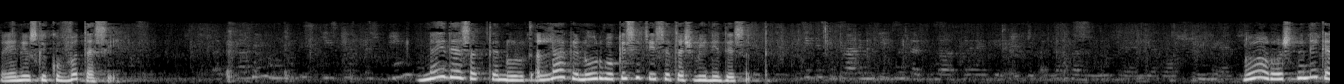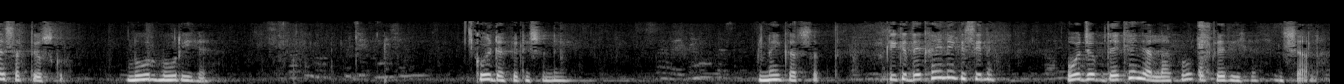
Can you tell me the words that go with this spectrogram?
یعنی اس کی قوت ایسی۔ نہیں دے سکتے نور۔ اللہ کے نور کو کسی چیز سے تشبیح نہیں دے سکتے۔ روشنی نہیں کہہ سکتے اس کو۔ نور نور ہی ہے۔ کوئی ڈیفینیشن نہیں۔ نہیں کر سکتے۔ کیونکہ دیکھا ہی نہیں کسی نے۔ وہ جب دیکھیں گے اللہ کو تو پھر ہی ہے، انشاءاللہ۔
